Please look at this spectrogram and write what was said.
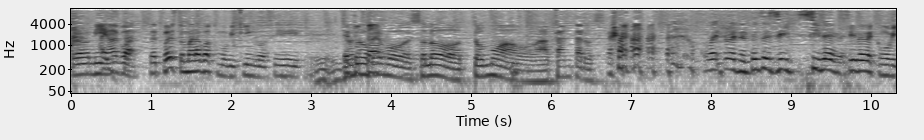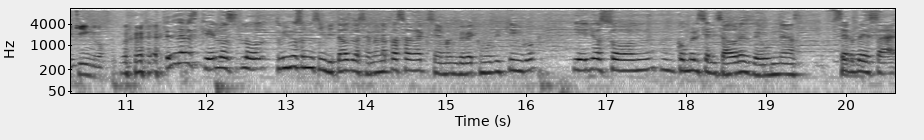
Pero ni Ahí agua. está. O sea, puedes tomar agua como vikingo, sí. De Yo tu no bebo, solo tomo a, a cántaros. Bueno, bueno, entonces sí, sí bebe. Sí bebe como vikingo. ¿Sabes qué? Los, los, tuvimos unos invitados la semana pasada que se llaman Bebé como Vikingo y ellos son comercializadores de una cerveza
